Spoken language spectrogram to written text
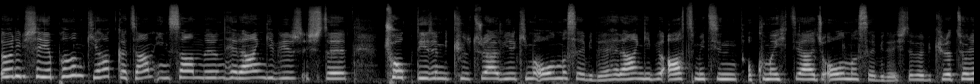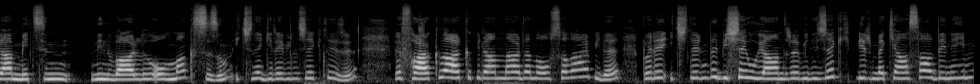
öyle bir şey yapalım ki hakikaten insanların herhangi bir işte çok derin bir kültürel birikimi olmasa bile herhangi bir alt metin okuma ihtiyacı olmasa bile işte böyle bir küratöryel metinin varlığı olmaksızın içine girebilecekleri ve farklı arka planlardan olsalar bile böyle içlerinde bir şey uyandırabilecek bir mekansal deneyim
